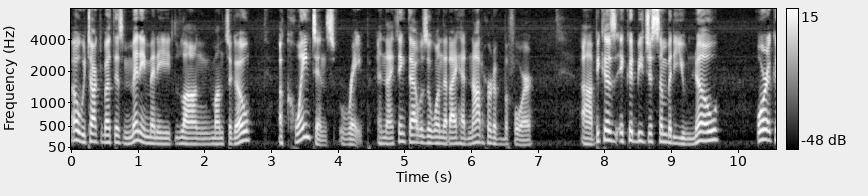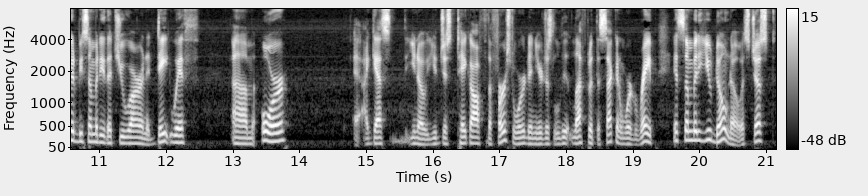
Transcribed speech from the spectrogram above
oh, we talked about this many, many long months ago acquaintance rape. And I think that was a one that I had not heard of before uh, because it could be just somebody you know, or it could be somebody that you are on a date with, um, or I guess, you know, you just take off the first word and you're just left with the second word rape. It's somebody you don't know. It's just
